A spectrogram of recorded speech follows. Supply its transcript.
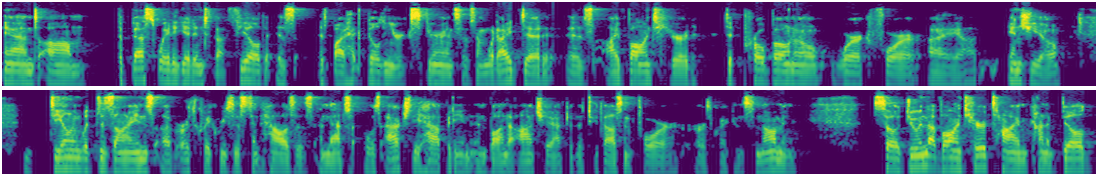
And um, the best way to get into that field is, is by building your experiences. And what I did is I volunteered did pro bono work for a uh, NGO dealing with designs of earthquake resistant houses. And that was actually happening in Banda Aceh after the 2004 earthquake and tsunami. So doing that volunteer time kind of build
